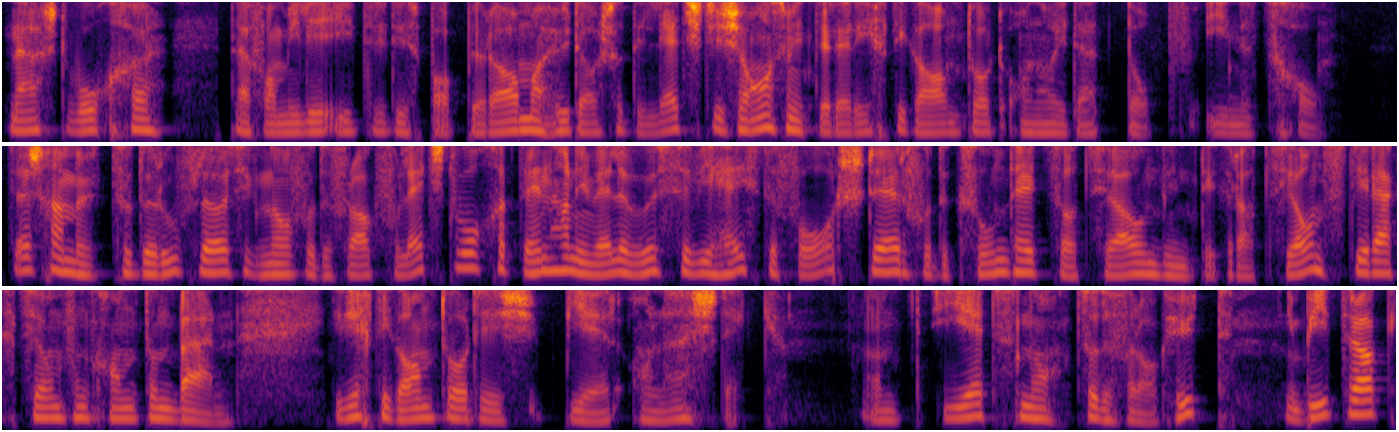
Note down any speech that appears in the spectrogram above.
nächste Woche der Familieneintritt ins Papiorama. Heute auch schon die letzte Chance, mit der richtigen Antwort auch noch in diesen Topf reinzukommen. Zuerst kommen wir zu der Auflösung noch von der Frage von letzter Woche. Dann wollte ich wissen, wie heisst der Vorsteher von der Gesundheits-, Sozial- und Integrationsdirektion vom Kanton Bern. Die richtige Antwort ist Pierre-Alain Steck. Und jetzt noch zu der Frage heute. Im Beitrag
